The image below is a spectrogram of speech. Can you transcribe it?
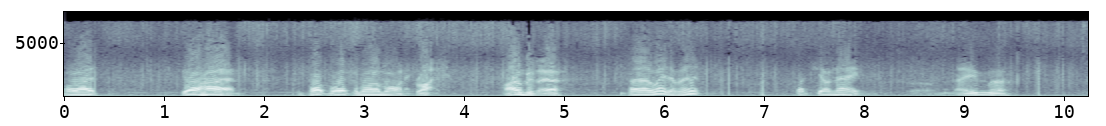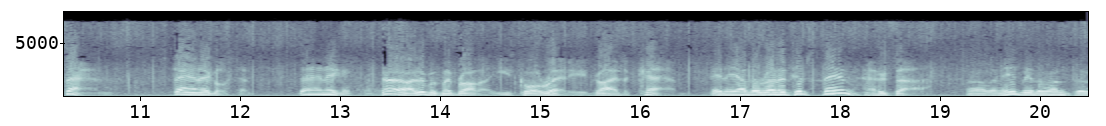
All right. You're hired. Report for work tomorrow morning. Right. I'll be there. Uh, wait a minute. What's your name? My name, uh, Stan. Stan Eggleston. Dan Eggleston. Yeah, I live with my brother. He's called Red. He drives a cab. Any other relatives, Stan? No, sir. Oh, then he'd be the one to...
